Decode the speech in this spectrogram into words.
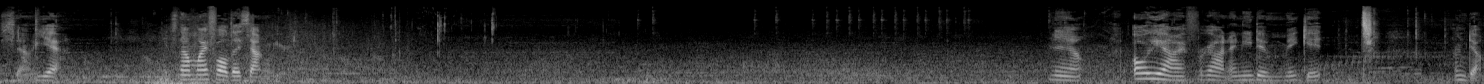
So, yeah. It's not my fault I sound weird. Now, oh yeah, I forgot. I need to make it. I'm dumb.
